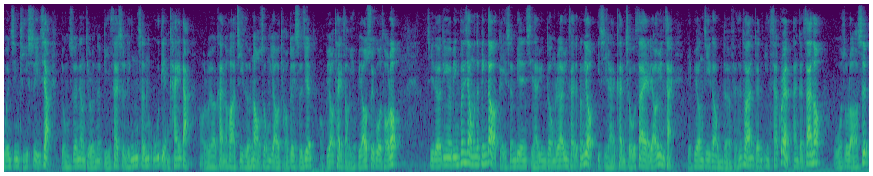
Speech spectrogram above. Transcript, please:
温馨提示一下，勇士酿酒人的比赛是凌晨五点开打。哦，如果要看的话，记得闹钟要调对时间，哦，不要太早，也不要睡过头喽。记得订阅并分享我们的频道，给身边喜爱运动、热爱运彩的朋友一起来看球赛、聊运彩。也别忘记到我们的粉丝团跟 Instagram 按个赞哦。我是老师，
